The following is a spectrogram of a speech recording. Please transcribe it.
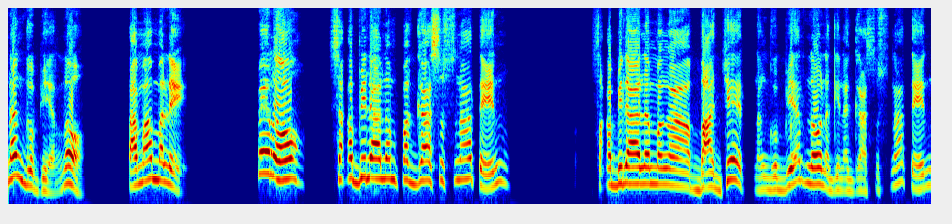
ng gobyerno. Tama, mali. Pero sa kabila ng paggastos natin, sa kabila ng mga budget ng gobyerno na ginagastos natin,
